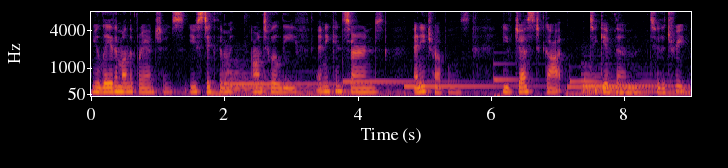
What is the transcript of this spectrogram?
You lay them on the branches, you stick them onto a leaf, any concerns, any troubles, you've just got to give them to the tree.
